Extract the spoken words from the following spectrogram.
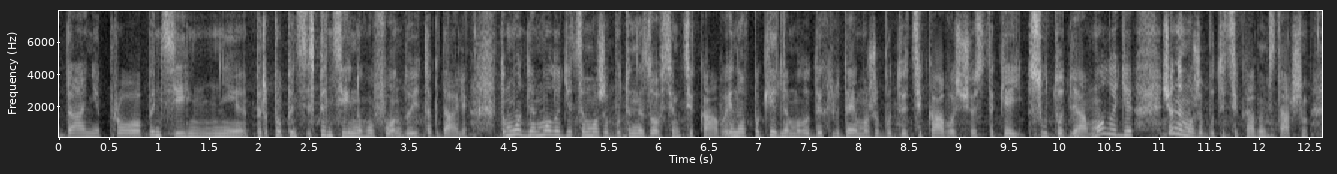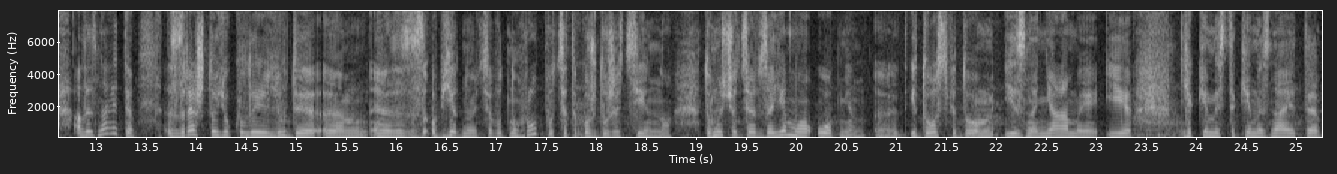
дані про пенсійні пр- про пенсі- з пенсійного фонду і так далі. Тому для молоді це може бути не зовсім цікаво. І навпаки, для молодих людей може бути цікаво щось таке суто для молоді, що не може бути цікавим старшим. Але знаєте, зрештою, коли люди ем, е, об'єднуються в одну групу, це також дуже цінно, тому що це взаємообмін обмін і досвідом, і знаннями, і якимись такими, знаєте.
